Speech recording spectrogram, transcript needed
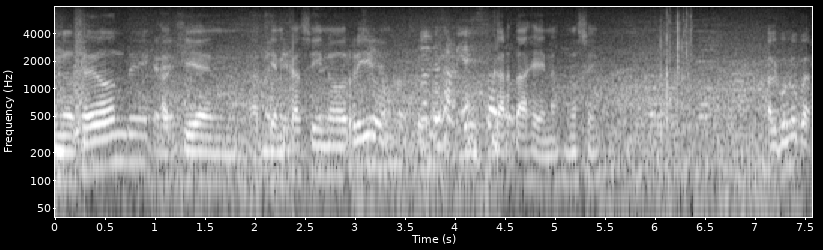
No sé dónde. Aquí en, aquí en Casino Río. No te sabría. Cartagena, no sé. ¿Algún lugar?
